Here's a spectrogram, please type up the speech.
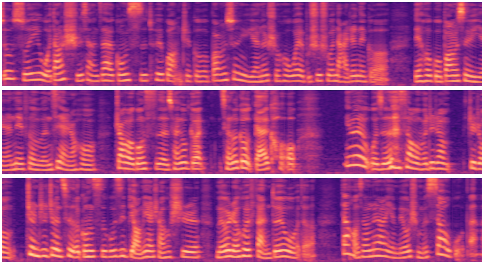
就所以，我当时想在公司推广这个包容性语言的时候，我也不是说拿着那个联合国包容性语言那份文件，然后昭告公司全都给我全都给我改口，因为我觉得像我们这种这种政治正确的公司，估计表面上是没有人会反对我的，但好像那样也没有什么效果吧，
